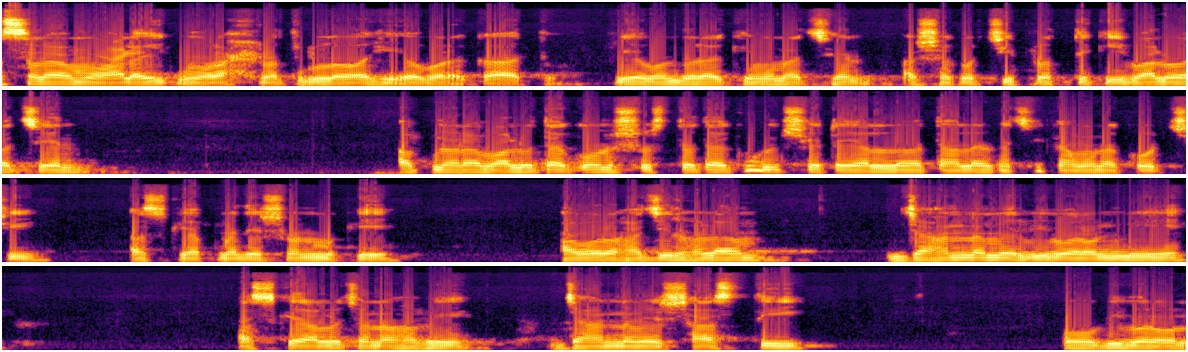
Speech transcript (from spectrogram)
আসসালামু আলাইকুম রহমতুল্লাহ ওবরাকাত প্রিয় বন্ধুরা, কেমন আছেন? আশা করছি প্রত্যেকেই ভালো আছেন। আপনারা ভালো থাকুন, সুস্থ থাকুন, সেটাই আল্লাহ তাআলার কাছে কামনা করছি। আজকে আপনাদের সম্মুখে আবারও হাজির হলাম জাহান্নামের বিবরণ নিয়ে। আজকের আলোচনা হবে জাহান্নামের শাস্তি ও বিবরণ।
